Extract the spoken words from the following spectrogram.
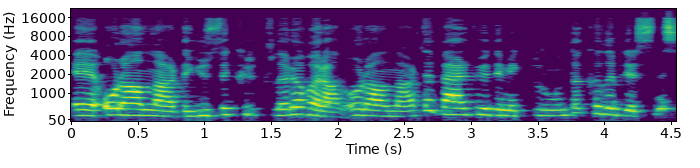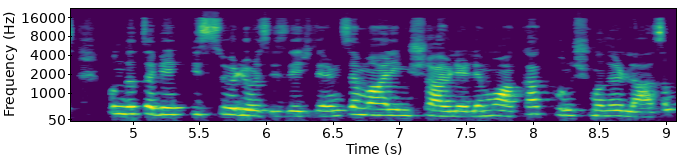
e, oranlarda yüzde kırklara varan oranlarda vergi ödemek durumunda kalabilirsiniz. Bunu da tabii hep biz söylüyoruz izleyicilerimize mali müşavirlerle muhakkak konuşmaları lazım.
